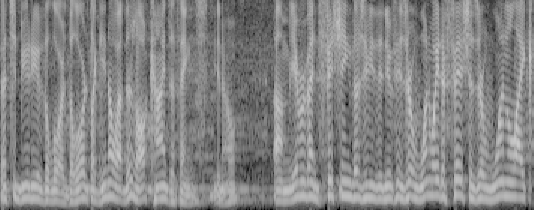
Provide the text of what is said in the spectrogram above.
That's the beauty of the Lord. The Lord's like, you know what? There's all kinds of things, you know. Um, you ever been fishing? Those of you that do, is there one way to fish? Is there one like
